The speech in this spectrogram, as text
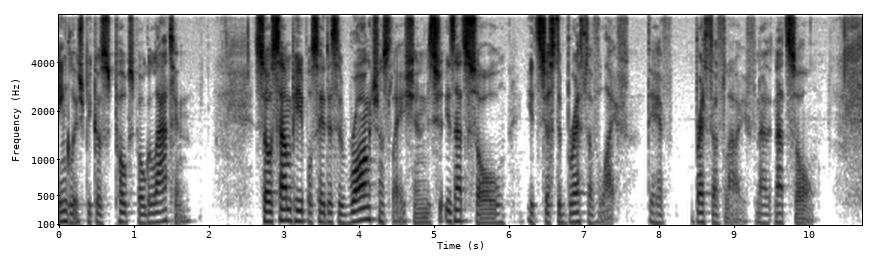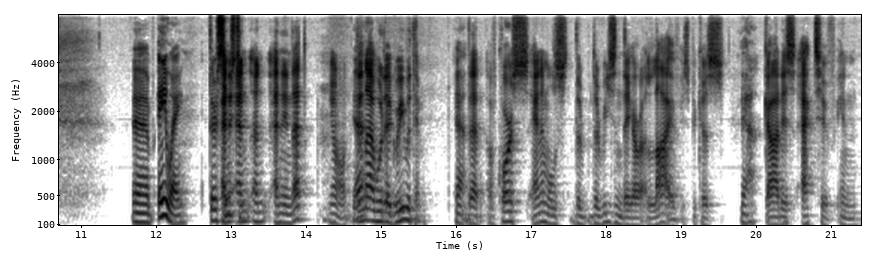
English because Pope spoke Latin. So some people say this is a wrong translation. It's, it's not soul, it's just the breath of life. They have breath of life, not, not soul. Uh, anyway, there and, seems and, to and and in that, you know, Yeah. then I would agree with him yeah that of course animals, the the reason they are alive is because yeah God is active in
